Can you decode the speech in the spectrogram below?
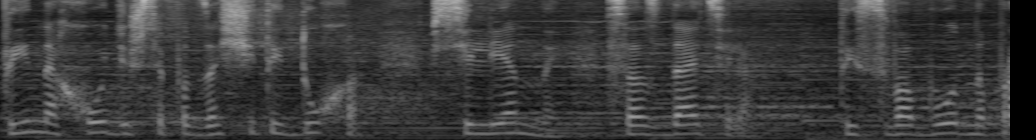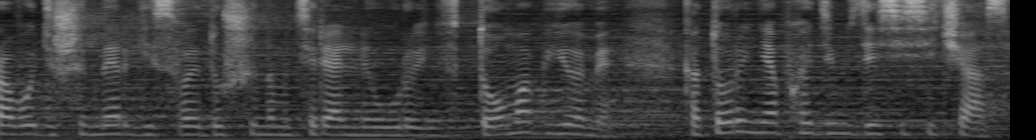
Ты находишься под защитой Духа, Вселенной, Создателя. Ты свободно проводишь энергии своей души на материальный уровень в том объеме, который необходим здесь и сейчас.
